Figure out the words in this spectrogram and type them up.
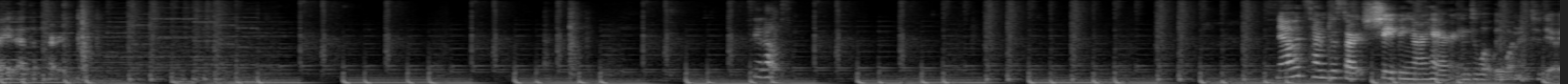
Right at the part. See, it helps. Now it's time to start shaping our hair into what we want it to do.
